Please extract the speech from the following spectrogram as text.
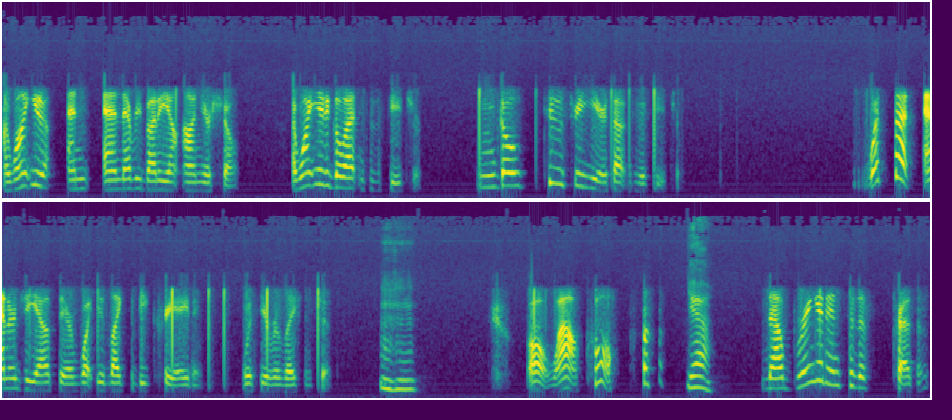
I want you to and and everybody on your show, I want you to go out into the future, go two three years out into the future. What's that energy out there? Of what you'd like to be creating with your relationship? mm-hmm. Oh wow, cool. Yeah. Now bring it into the present,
